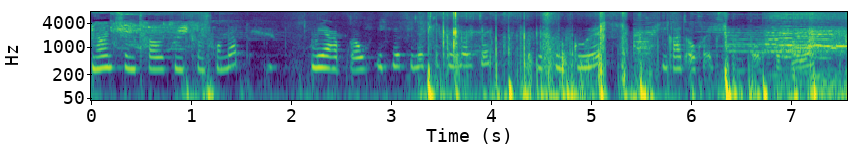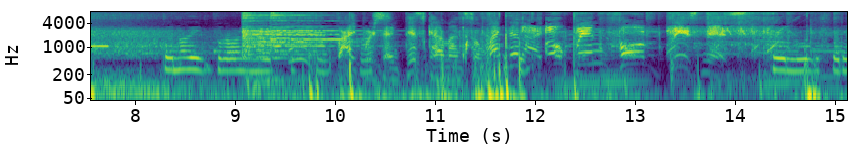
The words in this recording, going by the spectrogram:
19.500. Mehr braucht nicht mehr viele Trophäen, Leute. Wir sind bin gerade auch extra aufgebaut. Der neue mit 5% discount on selected items. Open for business. Okay, Lul, ich werde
